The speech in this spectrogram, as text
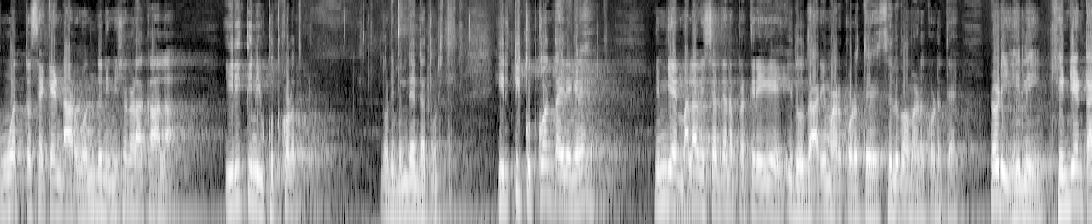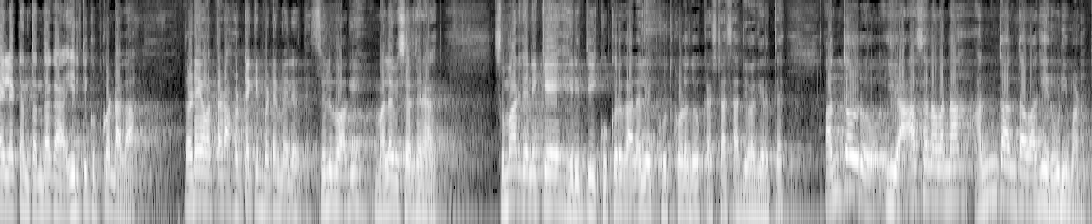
ಮೂವತ್ತು ಸೆಕೆಂಡ್ ಆರು ಒಂದು ನಿಮಿಷಗಳ ಕಾಲ ಈ ರೀತಿ ನೀವು ಕುತ್ಕೊಳ್ಳೋದು. ನೋಡಿ ಮುಂದೆಯಿಂದ ತೋರಿಸ್ತೇನೆ ಈ ರೀತಿ ಕುತ್ಕೊತಾ ಇದ್ದಾಗೆ ನಿಮಗೆ ಮಲ ವಿಸರ್ಜನಾ ಪ್ರಕ್ರಿಯೆಗೆ ಇದು ದಾರಿ ಮಾಡಿಕೊಡುತ್ತೆ, ಸುಲಭ ಮಾಡಿಕೊಡುತ್ತೆ. ನೋಡಿ, ಇಲ್ಲಿ ಇಂಡಿಯನ್ ಟಾಯ್ಲೆಟ್ ಅಂತಂದಾಗ ಈ ರೀತಿ ಕುತ್ಕೊಂಡಾಗ ತೊಡೆ ಒತ್ತಡ ಹೊಟ್ಟೆ ಕಿಬ್ಬಟ್ಟೆ ಮೇಲೆ ಇರುತ್ತೆ. ಸುಲಭವಾಗಿ ಮಲ ವಿಸರ್ಜನೆ ಆಗುತ್ತೆ. ಸುಮಾರು ಜನಕ್ಕೆ ಈ ರೀತಿ ಕುಕ್ಕರ್ಗಾಲಲ್ಲಿ ಕೂತ್ಕೊಳ್ಳೋದು ಕಷ್ಟ ಸಾಧ್ಯವಾಗಿರುತ್ತೆ. ಅಂಥವರು ಈ ಆಸನವನ್ನು ಹಂತ ಹಂತವಾಗಿ ರೂಢಿ ಮಾಡೋದು.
